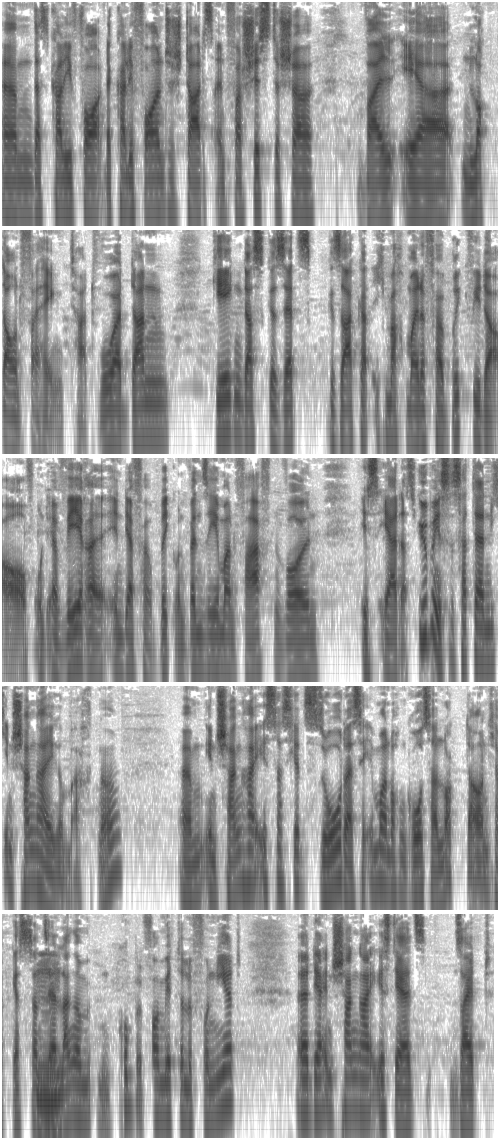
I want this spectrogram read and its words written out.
ähm, dass Kalifor der kalifornische Staat ist ein faschistischer, weil er einen Lockdown verhängt hat, wo er dann gegen das Gesetz gesagt hat, ich mache meine Fabrik wieder auf und er wäre in der Fabrik und wenn sie jemanden verhaften wollen, ist er das. Übrigens, das hat er nicht in Shanghai gemacht. Ne? Ähm, in Shanghai ist das jetzt so, da ist ja immer noch ein großer Lockdown. Ich habe gestern mhm. sehr lange mit einem Kumpel von mir telefoniert, äh, der in Shanghai ist, der jetzt seit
